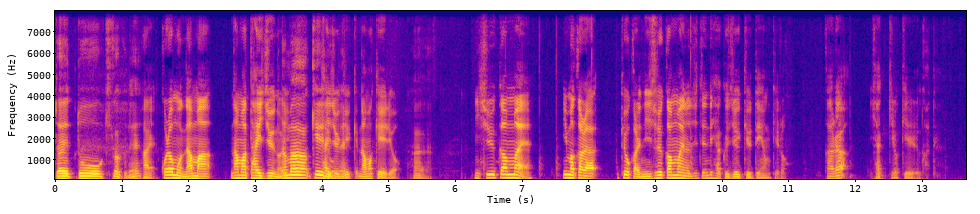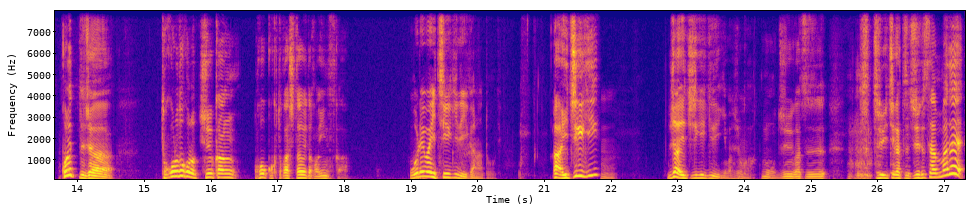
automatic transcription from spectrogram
ダイエット企画ね、はい。これはもう生生体重の生計量体重ね計生計量。はい。2週間前今から今日から2週間前の時点で119.4キロから100キロ切れるかというこれってじゃあところどころ中間報告とかしておいた方がいいんですか？俺は一撃でいいかなと思うけど。あ一撃、ん。じゃあ一撃でいきましょうか、もう10月11月13まで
